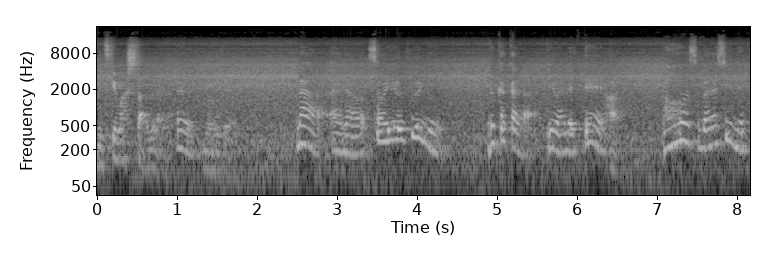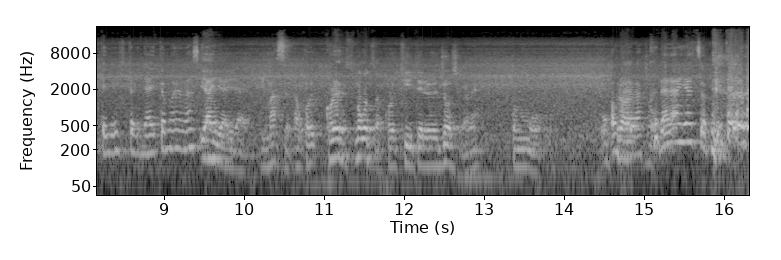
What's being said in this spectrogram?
見つけましたぐらいなノリで、まああのそういうふうに部下から言われて、はい。おお素晴らしいねっていう人いないと思いますいやいやいやいますよ。これこれそのことはこれ聞いてる上司がねもうお前はくだらんやつを聞いてるな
